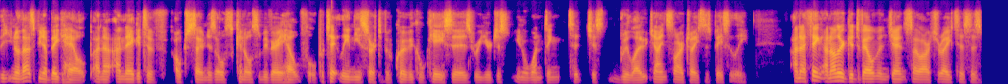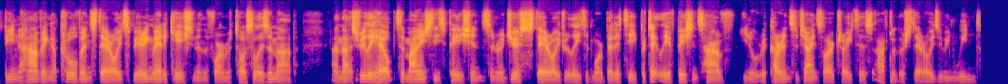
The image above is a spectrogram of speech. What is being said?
you know that's been a big help and a, a, negative ultrasound is also can also be very helpful particularly in these sort of equivocal cases where you're just you know wanting to just rule out giant cell arteritis basically. And i think another good development in giant cell arteritis has been having a proven steroid sparing medication in the form of tocilizumab and that's mm-hmm. really helped to manage these patients and reduce steroid related morbidity particularly if patients have you know recurrence of giant cell arteritis after their steroids have been weaned.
